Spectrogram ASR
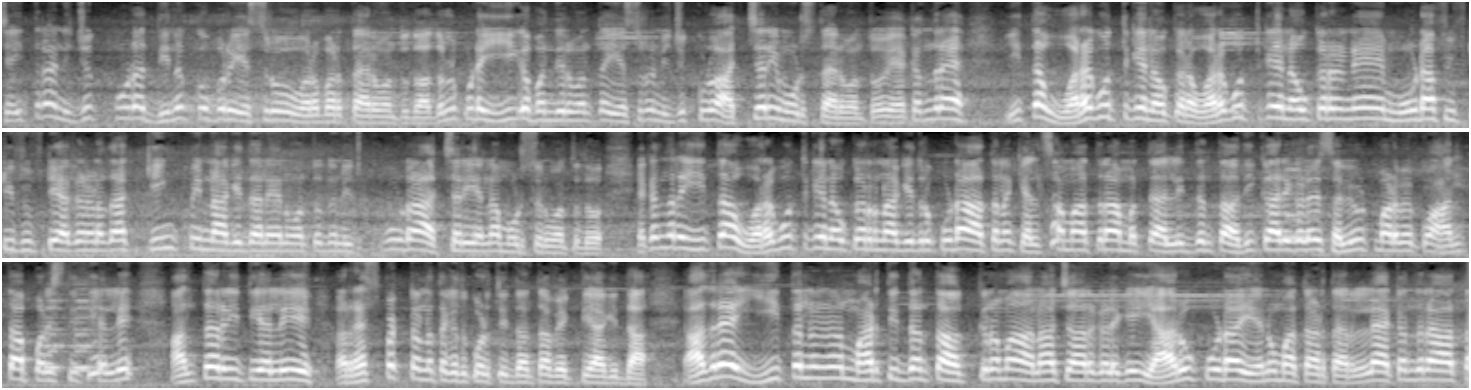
ಚೈತ್ರ ನಿಜಕ್ಕೂ ಕೂಡ ದಿನಕ್ಕೊಬ್ಬರು ಹೆಸರು ಹೊರಬರ್ತಾ ಇರುವಂಥದ್ದು. ಅದರಲ್ಲೂ ಕೂಡ ಈಗ ಬಂದಿರುವಂಥ ಹೆಸರು ನಿಜಕ್ಕೂ ಕೂಡ ಅಚ್ಚರಿ ಮೂಡಿಸ್ತಾ ಇರುವಂಥದ್ದು. ಯಾಕಂದರೆ ಈತ ಹೊರಗುತ್ತಿಗೆ ನೌಕರ. ಹೊರಗುತ್ತಿಗೆ ನೌಕರನೇ ಮೂಡ ಫಿಫ್ಟಿ ಫಿಫ್ಟಿ ಹಗರಣದ ಕಿಂಗ್ ಪಿನ್ ಆಗಿದ್ದಾನೆ ಅನ್ನುವಂಥದ್ದು ನಿಜಕ್ಕೂ ಕೂಡ ಅಚ್ಚರಿಯನ್ನು ಮೂಡಿಸಿರುವಂಥದ್ದು. ಯಾಕಂದರೆ ಈತ ಹೊರಗುತ್ತಿಗೆ ನೌಕರನಾಗಿದ್ದರೂ ಕೂಡ ಆತನ ಕೆಲಸ ಮಾತ್ರ ಮತ್ತು ಅಲ್ಲಿದ್ದಂಥ ಅಧಿಕಾರಿಗಳೇ ಸಲ್ಯೂಟ್ ಮಾಡಬೇಕು ಅಂಥ ಪರಿಸ್ಥಿತಿಯಲ್ಲಿ ಅಂಥ ರೀತಿಯಲ್ಲಿ ರೆಸ್ಪೆಕ್ಟನ್ನು ತೆಗೆದುಕೊಳ್ತಿದ್ದಂಥ ವ್ಯಕ್ತಿಯಾಗಿದ್ದ. ಆದರೆ ಈತನನ್ನು ಮಾಡ್ತಿದ್ದಂಥ ಅಕ್ರಮ ಅನಾಚಾರಗಳಿಗೆ ಯಾರೂ ಕೂಡ ಏನೂ ಮಾತಾಡ್ತಾ ಇರಲಿಲ್ಲ. ಯಾಕಂದರೆ ಆತ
